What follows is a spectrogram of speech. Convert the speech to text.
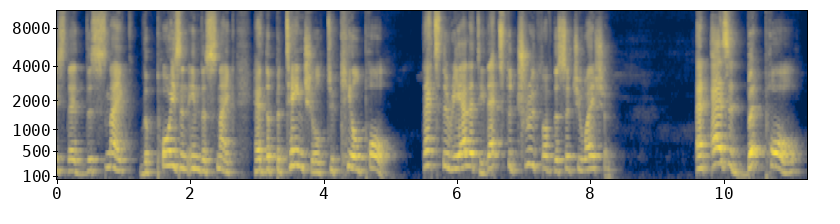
is that the snake, the poison in the snake, had the potential to kill Paul. That's the reality. That's the truth of the situation. And as it bit Paul,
